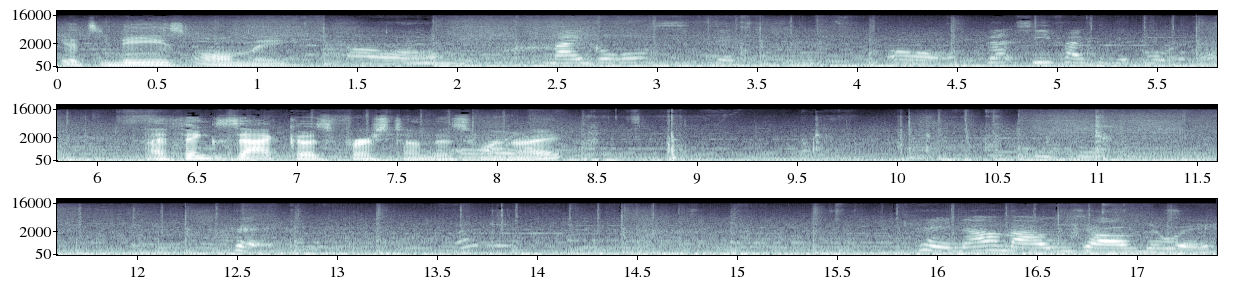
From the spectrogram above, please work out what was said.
It's knees only. Oh, my goal's 50. Oh, let's see if I can get more. I think Zac goes first on this one, oh. right? Okay, now Maui's out of the way.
